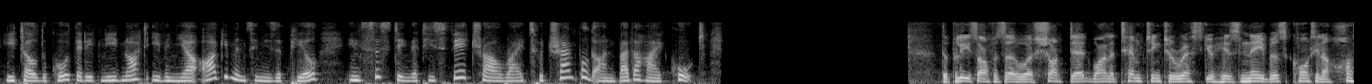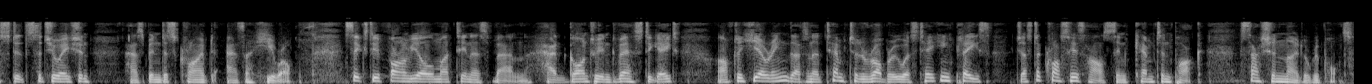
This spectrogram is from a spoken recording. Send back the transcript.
He told the court that it need not even hear arguments in his appeal, insisting that his fair trial rights were trampled on by the High Court. The police officer who was shot dead while attempting to rescue his neighbors caught in a hostage situation has been described as a hero. 65-year-old Martinez Ban had gone to investigate after hearing that an attempted robbery was taking place just across his house in Kempton Park. Sasha Naidu reports.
